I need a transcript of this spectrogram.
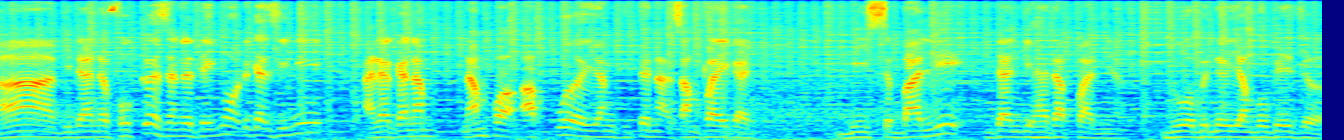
Ah, ha, bila anda fokus, anda tengok dekat sini, anda akan nam- nampak apa yang kita nak sampaikan di sebalik dan di hadapannya. Dua benda yang berbeza.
